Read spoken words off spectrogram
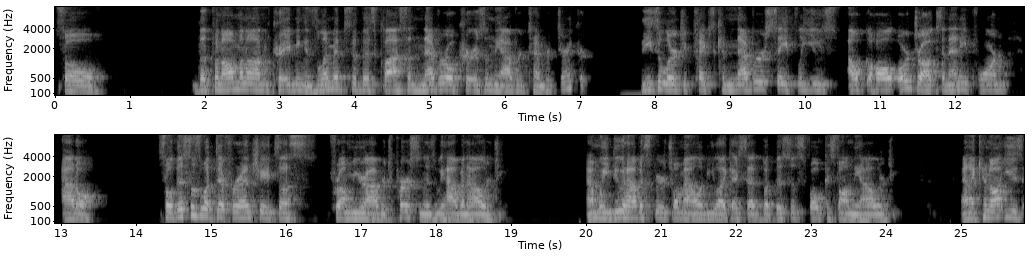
So, the phenomenon of craving is limited to this class and never occurs in the average temperate drinker. These allergic types can never safely use alcohol or drugs in any form at all. So this is what differentiates us from your average person is we have an allergy. And we do have a spiritual malady, like I said, but this is focused on the allergy. And I cannot use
